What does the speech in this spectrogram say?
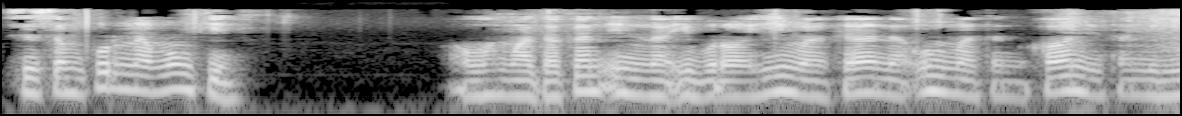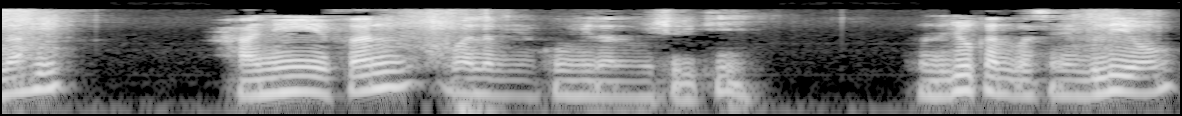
sesempurna mungkin Allah mengatakan inna Ibrahim kana ummatan qanitan lillahi hanifan wa lam yakun minal musyrikin. Menunjukkan bahasanya beliau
